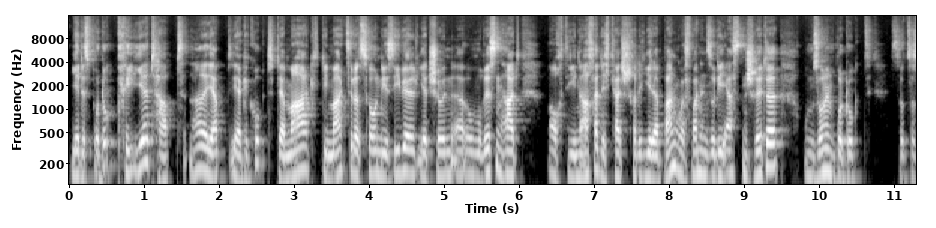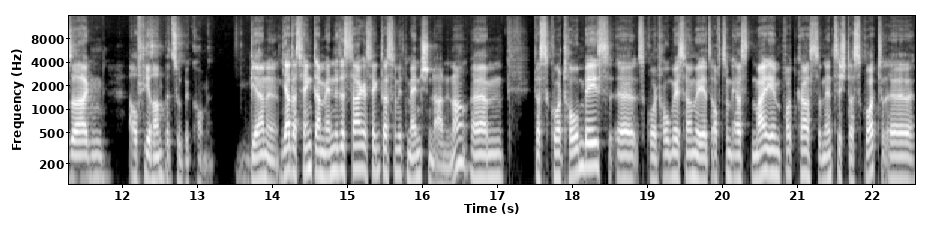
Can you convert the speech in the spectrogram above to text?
ihr das Produkt kreiert habt? Ne? Ihr habt ja geguckt, der Markt, die Marktsituation, die Siebel jetzt schön äh, umrissen hat, auch die Nachhaltigkeitsstrategie der Bank. Was waren denn so die ersten Schritte, um so ein Produkt sozusagen auf die Rampe zu bekommen? Gerne. Ja, das fängt am Ende des Tages, fängt das mit Menschen an. Ne? Ähm, das Squad Homebase, äh, Squad Homebase haben wir jetzt auch zum ersten Mal hier im Podcast, so nennt sich das Squad, äh,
